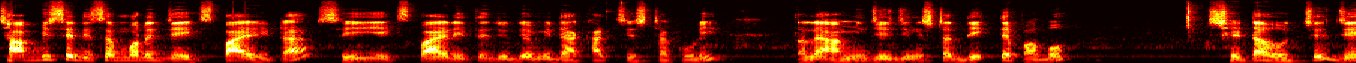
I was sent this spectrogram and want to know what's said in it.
ছাব্বিশে ডিসেম্বরের যে এক্সপায়ারিটা সেই এক্সপায়ারিতে যদি আমি দেখার চেষ্টা করি, তাহলে আমি যে জিনিসটা দেখতে পাবো, সেটা হচ্ছে যে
